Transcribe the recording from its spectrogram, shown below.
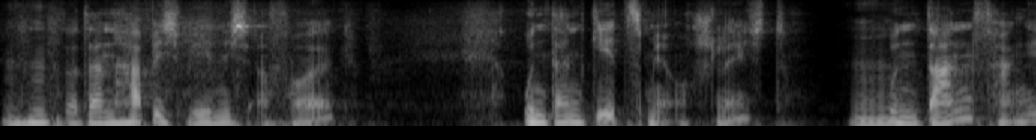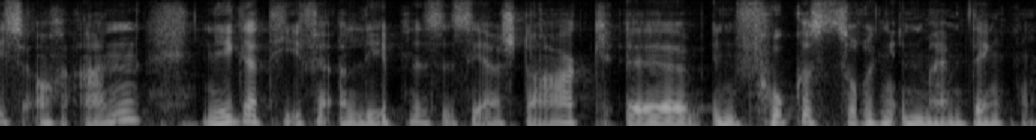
Mhm. So, dann habe ich wenig Erfolg und dann geht es mir auch schlecht. Mhm. Und dann fange ich auch an, negative Erlebnisse sehr stark äh, in Fokus zu rücken in meinem Denken.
